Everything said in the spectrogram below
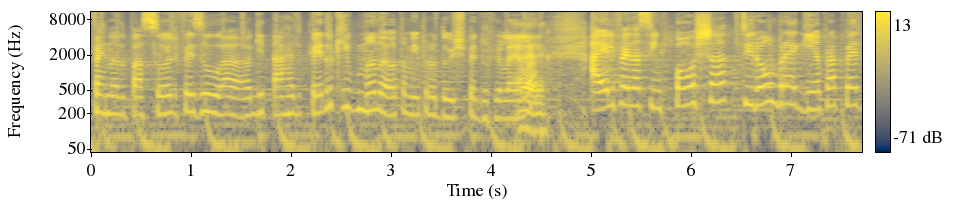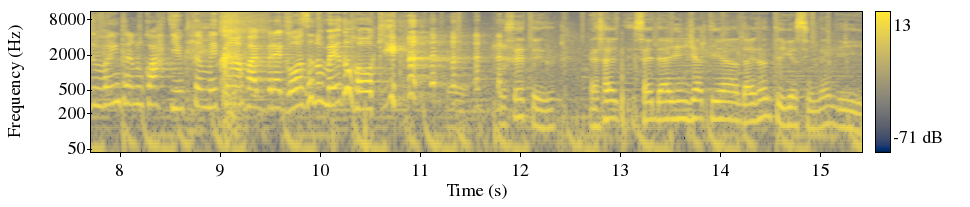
Fernando passou, ele fez o- a, guitarra de Pedro, que Manuel também produz, Pedro Vilela. É. Aí ele fez assim, poxa, tirou um breguinha pra Pedro, vai entrar no quartinho, que também tem uma vibe bregosa no meio do rock. Com certeza. Essa, essa ideia a gente já tinha das antigas, assim, né? De,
